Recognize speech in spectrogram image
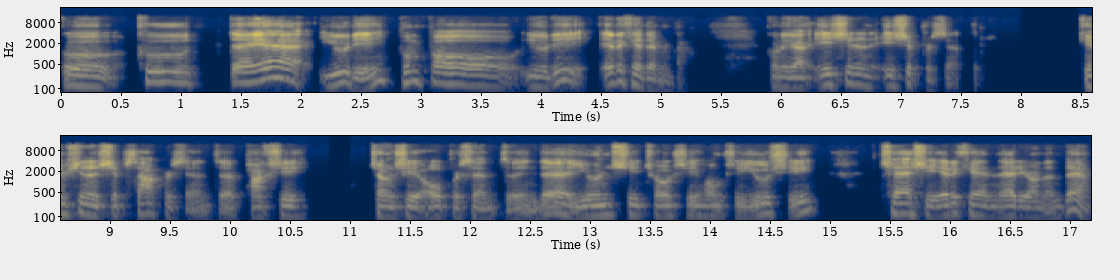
그 그때의 율이 분포율이 이렇게 됩니다. 그러니까 이 씨는 20%, 김 씨는 14%, 박 씨, 정씨 5%인데 윤 씨, 조 씨, 홍 씨, 유 씨, 최씨 이렇게 내려오는데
